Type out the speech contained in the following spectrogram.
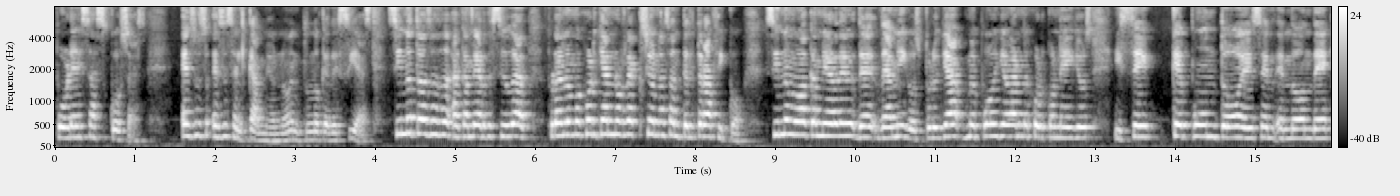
por esas cosas. Eso es, ese es el cambio, ¿no? Entonces lo que decías. Si no te vas a, cambiar de ciudad, pero a lo mejor ya no reaccionas ante el tráfico. Si no me voy a cambiar de, de, amigos, pero ya me puedo llevar mejor con ellos y sé qué punto es en, en donde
